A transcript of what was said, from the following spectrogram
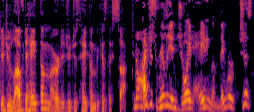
did you love to hate them, or did you just hate them because they sucked? No, I just really enjoyed hating them. They were just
